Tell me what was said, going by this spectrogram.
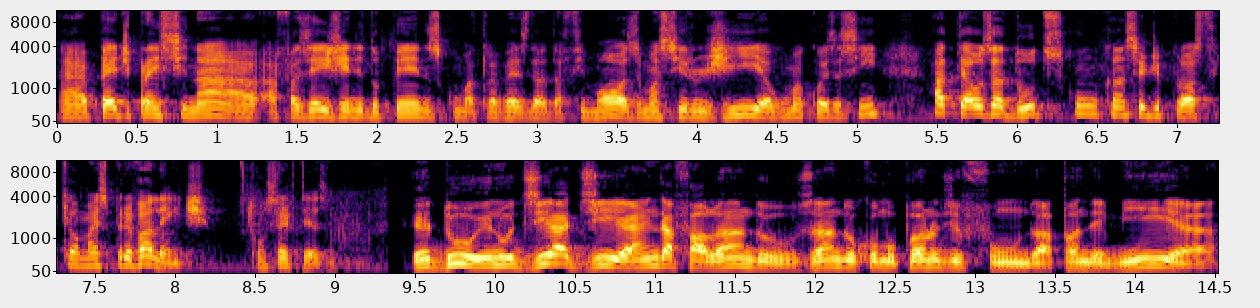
ah, pede para ensinar a, a, fazer a higiene do pênis com, através da, da fimose, uma cirurgia, alguma coisa assim, até os adultos com câncer de próstata, que é o mais prevalente, com certeza. Edu, e no dia a dia, ainda falando, usando como pano de fundo a pandemia,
